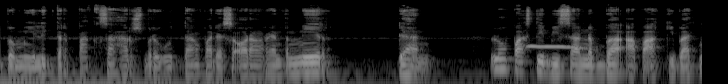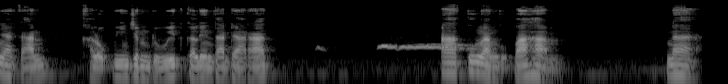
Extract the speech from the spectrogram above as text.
pemilik terpaksa harus berhutang pada seorang rentenir. Dan Lo pasti bisa nebak apa akibatnya kan kalau pinjem duit ke lintah darat Aku ngangguk paham. Nah,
